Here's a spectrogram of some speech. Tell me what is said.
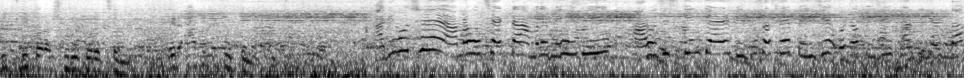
বিক্রি করা শুরু করেছেন? এর আগে কি করতেন? আগে হচ্ছে আমরা হচ্ছে একটা আমাদের মেহেদি আর হচ্ছে স্কিন কেয়ার বিজনেস আছে পেজে ওইটা পেজে আর কি করতাম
